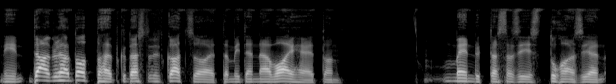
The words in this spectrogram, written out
Niin tämä on kyllä ihan totta, että kun tästä nyt katsoo, että miten nämä vaiheet on mennyt tässä siis tuhansien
